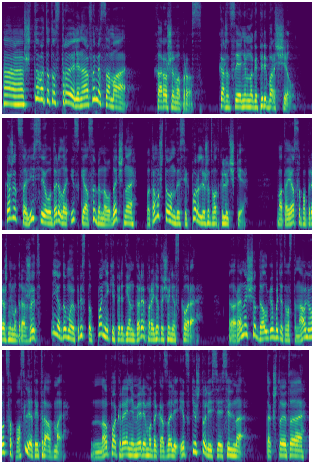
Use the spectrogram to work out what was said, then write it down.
«А что вы тут устроили на Афуме сама?» Хороший вопрос. Кажется, я немного переборщил. Кажется, Лисия ударила Иски особенно удачно, потому что он до сих пор лежит в отключке. Матаясу по-прежнему дрожит, и я думаю, приступ паники перед Яндере пройдет еще не скоро. Рен ещё долго будет восстанавливаться после этой травмы. Но, по крайней мере, мы доказали Ицки, что Лисия сильна. Так что это...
